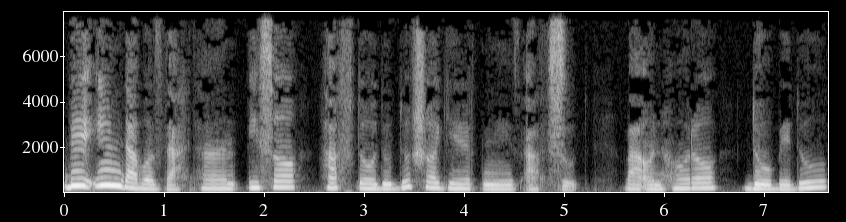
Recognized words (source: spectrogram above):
به این دوازده تن عیسی هفتاد و دو شاگرد نیز افسود و آنها را دو به دو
